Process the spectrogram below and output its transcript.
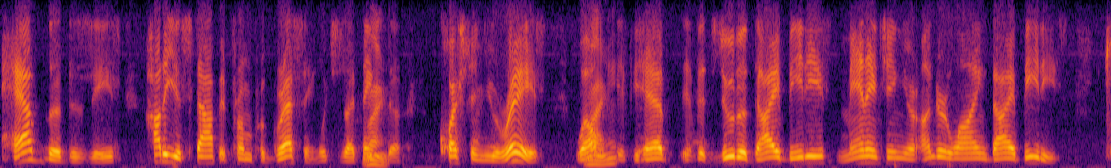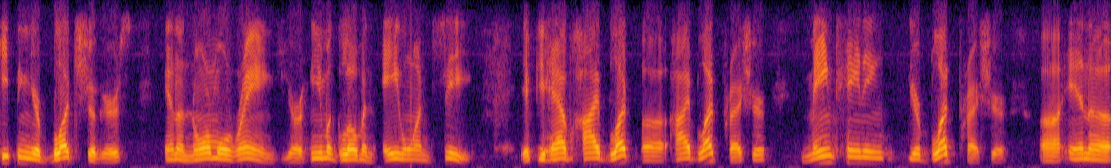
have the disease, how do you stop it from progressing? Which is, I think, right. the question you raised. Well, right. if you have if it's due to diabetes, managing your underlying diabetes, keeping your blood sugars in a normal range, your hemoglobin A1C. If you have high blood uh, high blood pressure, maintaining your blood pressure uh, in a,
